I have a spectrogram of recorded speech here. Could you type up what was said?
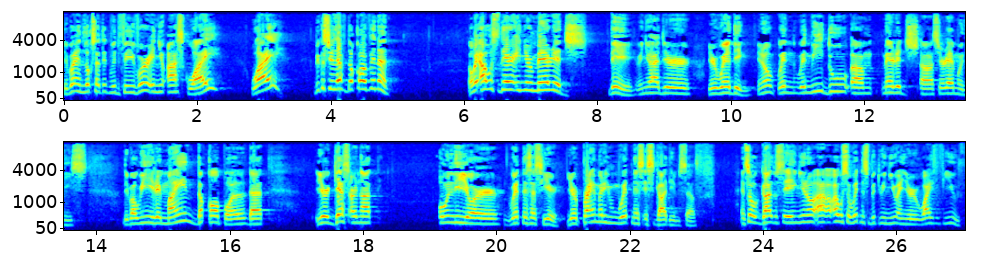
Diba? And looks at it with favor, and you ask why? Why? Because you left the covenant. Okay, I was there in your marriage day, when you had your, your wedding. You know, when, when we do um, marriage uh, ceremonies, diba, we remind the couple that your guests are not only your witnesses here. Your primary witness is God Himself. And so God was saying, you know, I, I was a witness between you and your wife of youth.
